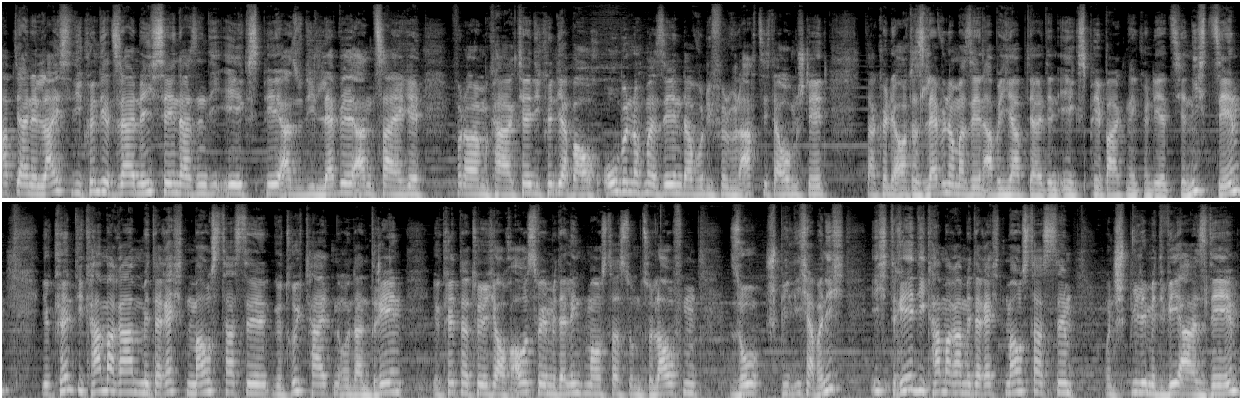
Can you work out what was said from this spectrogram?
habt ihr eine Leiste, die könnt ihr jetzt leider nicht sehen, da sind die EXP, also die Level-Anzeige von eurem Charakter. Die könnt ihr aber auch oben nochmal sehen, da wo die 85 da oben steht. Da könnt ihr auch das Level nochmal sehen, aber hier habt ihr halt den EXP-Balken, den könnt ihr jetzt hier nicht sehen. Ihr könnt die Kamera mit der rechten Maustaste gedrückt halten und dann drehen. Ihr könnt natürlich auch auswählen mit der linken Maustaste, um zu laufen. So spiele ich aber nicht. Ich drehe die Kamera mit der rechten Maustaste und spiele mit WASD.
